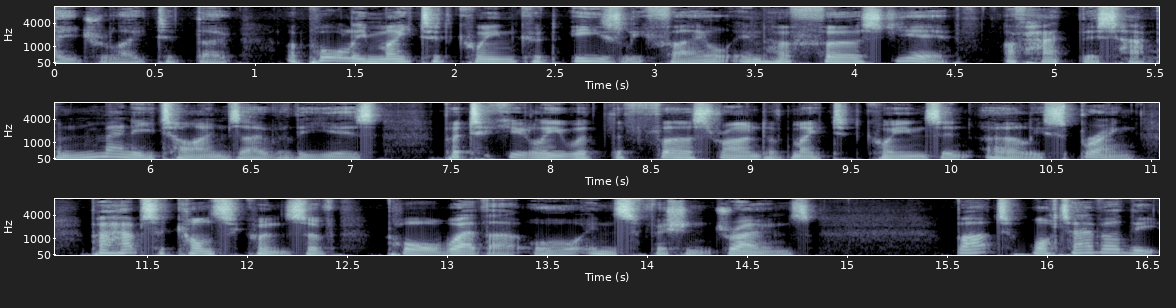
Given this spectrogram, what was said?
age related, though. A poorly mated queen could easily fail in her first year. I've had this happen many times over the years particularly with the first round of mated queens in early spring, perhaps a consequence of poor weather or insufficient drones. But whatever the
